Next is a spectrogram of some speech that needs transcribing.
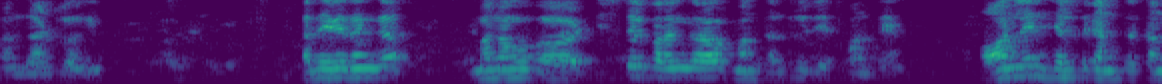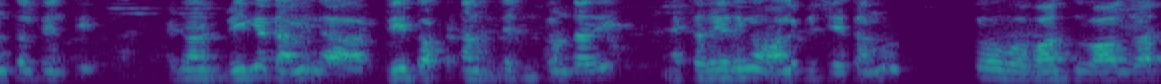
మన దాంట్లోని. అదేవిధంగా మనం డిజిటల్ పరంగా మనం కన్సిడర్ చేసుకుంటే ఆన్లైన్ హెల్త్ కన్సల్టెన్సీ అంటే మనం ఫ్రీగా ఫ్రీ డాక్టర్ కన్సల్టేషన్స్ ఉంటుంది. నెక్స్ట్ అదేవిధంగా ఆన్లైన్ చేసాము సో వాళ్ళ వాళ్ళ ద్వారా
